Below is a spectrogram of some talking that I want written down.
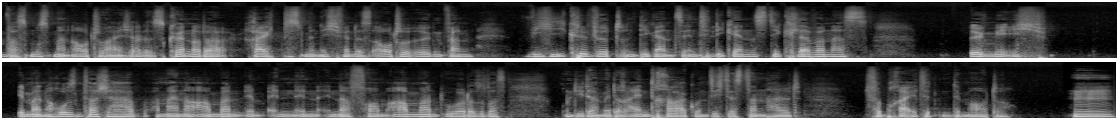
was muss mein Auto eigentlich alles können? Oder reicht es mir nicht, wenn das Auto irgendwann Vehikel wird und die ganze Intelligenz, die Cleverness irgendwie ich in meiner Hosentasche habe, an meiner Armband, in, in, in der Form Armbanduhr oder sowas und die damit reintrage und sich das dann halt verbreitet in dem Auto. Hm.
